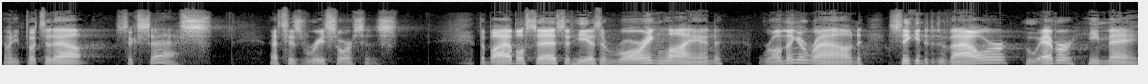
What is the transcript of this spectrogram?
when he puts it out, success. That's his resources. The Bible says that he is a roaring lion roaming around, seeking to devour whoever he may.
